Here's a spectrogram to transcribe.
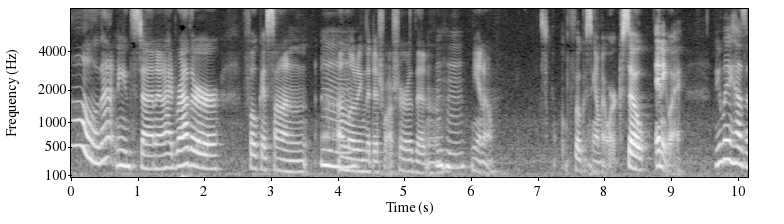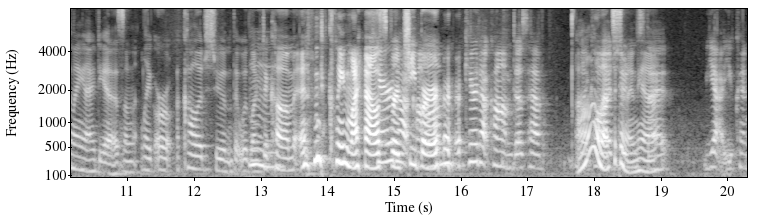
oh, that needs done, and I'd rather focus on Mm. unloading the dishwasher than Mm-hmm. you know focusing on my work. So anyway. Anybody has any ideas on like or a college student that would like to come and clean my house for Care.com cheaper? Care.com does have like, Oh, that's a good idea. that yeah you can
